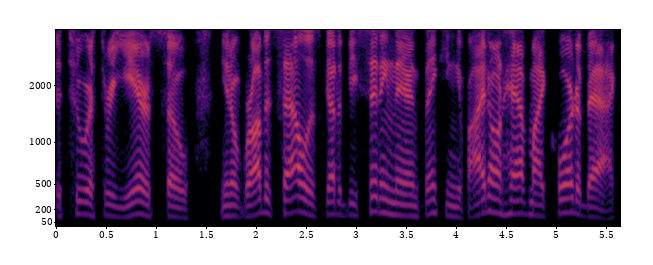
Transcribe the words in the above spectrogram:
uh, two or three years. So you know, Robert Saleh has got to be sitting there and thinking, if I don't have my quarterback,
